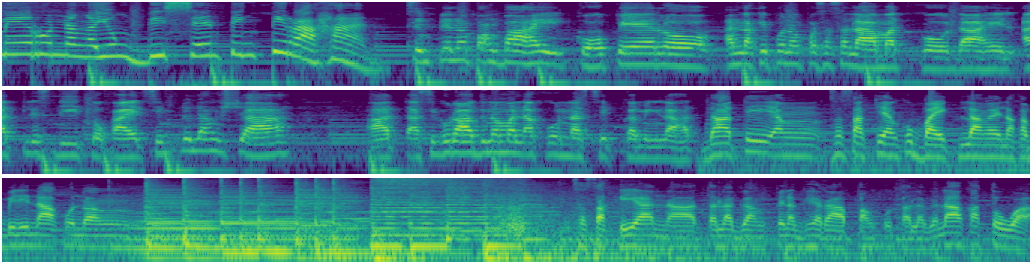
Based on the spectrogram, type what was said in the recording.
Meron na ngayong disenteng tirahan. Simple lang pang bahay ko pero ang laki po ng pasasalamat ko dahil at least dito kahit simple lang siya at ah, sigurado naman ako na safe kaming lahat. Dati ang sasakyan ko bike lang ay nakabili na ako ng sasakyan na talagang pinaghirapan ko talaga. Nakakatuwa.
